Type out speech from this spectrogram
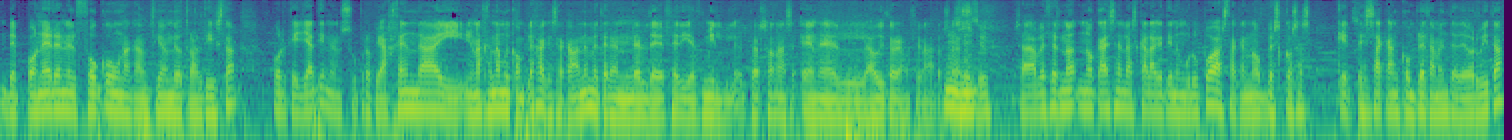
de poner en el foco una canción de otro artista porque ya tienen su propia agenda y, y una agenda muy compleja que se acaban de meter en el DF 10.000 personas en el Auditorio Nacional. O sea, Sí, es- sí. o sea, a veces no, no caes en la escala que tiene un grupo hasta que no ves cosas que te sacan completamente de órbita.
